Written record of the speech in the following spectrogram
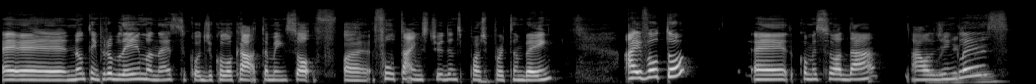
é, não tem problema, né, de colocar também só f- eh, full-time student, pode pôr também. Aí voltou, é, começou a dar aula de inglês,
